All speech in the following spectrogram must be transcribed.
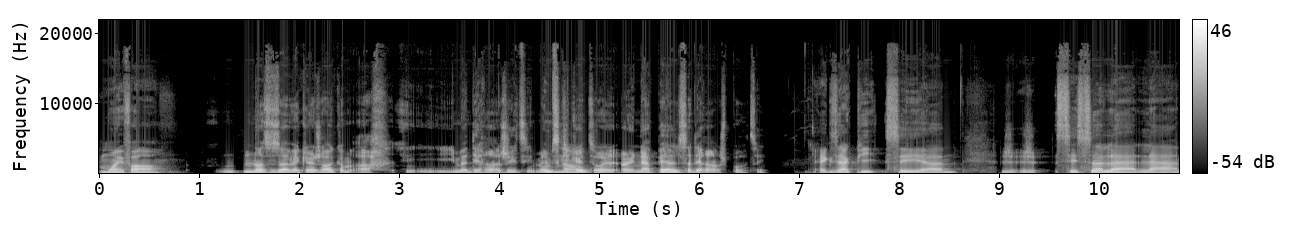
Moins fort. non, c'est ça, avec un genre comme Ah, il m'a dérangé, tu sais. Même si quelqu'un sur un, un appel, ça dérange pas, tu sais. Exact. Puis c'est euh, c'est ça la. la,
